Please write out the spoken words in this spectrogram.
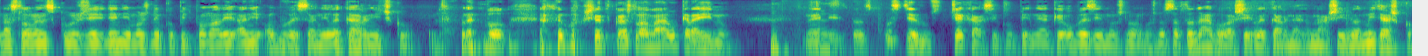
na Slovensku, že není možné kúpiť pomaly ani obves, ani lekárničku, lebo, lebo všetko šlo na Ukrajinu. Ne, to skúste v Čechách si kúpiť nejaké obezy, možno, možno sa to dá vo vašich lekárniach, našich veľmi ťažko.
